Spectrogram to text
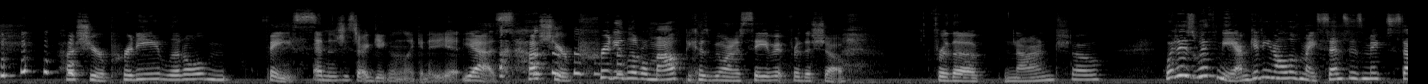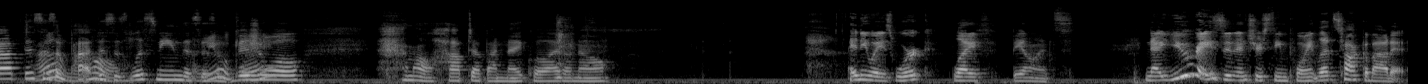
hush your pretty little m- face. And then she started giggling like an idiot. Yes, hush your pretty little mouth because we want to save it for the show, for the non-show. What is with me? I'm getting all of my senses mixed up. This I is a oh, pot. This is listening. This Are isn't okay? visual. I'm all hopped up on Nyquil. I don't know. Anyways, work life balance. Now you raised an interesting point. Let's talk about it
